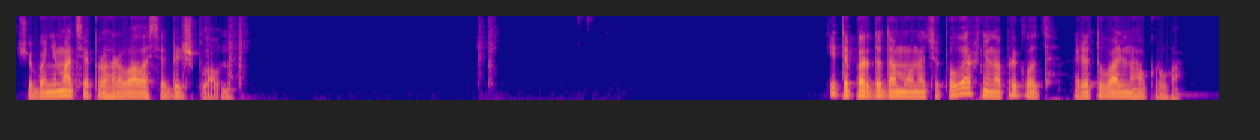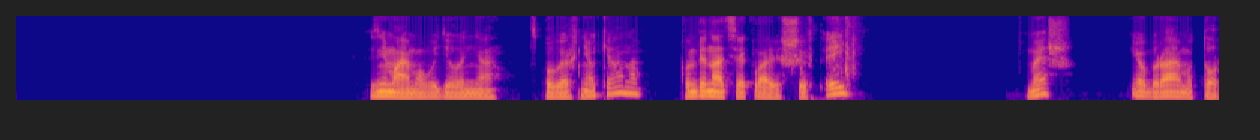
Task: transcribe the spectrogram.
Щоб анімація програвалася більш плавно. І тепер додамо на цю поверхню, наприклад, рятувального круга. Знімаємо виділення з поверхні океану. Комбінація клавіш Shift-A, Mesh і обираємо Tor.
